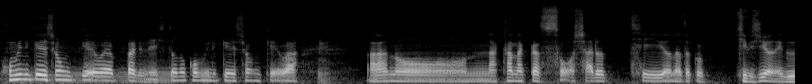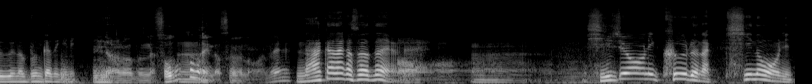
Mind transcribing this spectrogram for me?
コミュニケーション系はやっぱりね人のコミュニケーション系は、うん。あのーなかなかソーシャルっていうようなとこ厳しいよね Google の文化的に。なるほどね。育たないんだ、そういうのはね。なかなか育てないよね、うん、非常にクールな機能に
